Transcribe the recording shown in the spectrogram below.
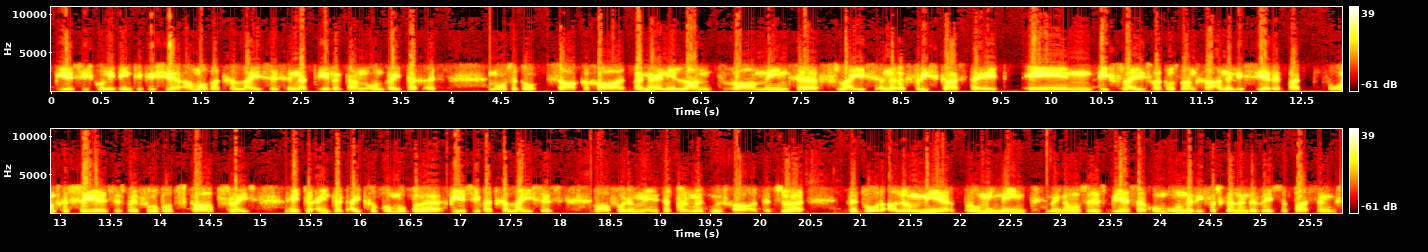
spesies kon identifiseer almal wat gelys is en natuurlik dan onwettig is. Ons het ook sake gehad binne in die land waar mense vleis in hulle vrieskaste het en die vleis wat ons dan geanaliseer het wat vir ons gesê is is byvoorbeeld skaapvleis het eintlik uitgekom op 'n spesies wat gelys is waarvoor mense permit moes gehad het. So dit word al hoe meer prominent en ons is besig om onder die verskillende wetstoepassings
